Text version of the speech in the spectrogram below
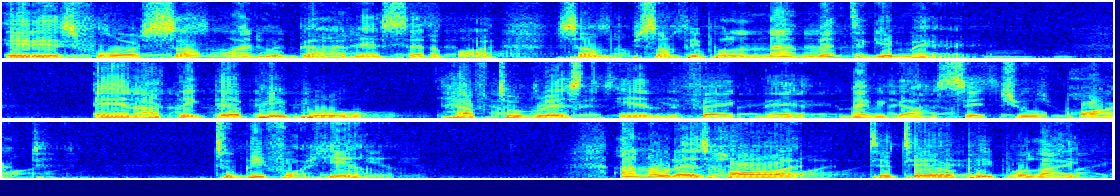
it is for someone who God has set apart. Some some people are not meant to get married. And I think that people have to rest in the fact that maybe God set you apart to be for him. I know that's hard to tell people like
